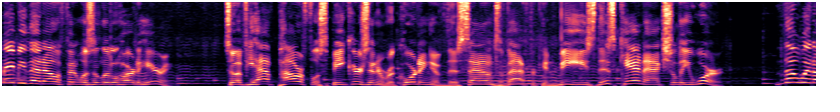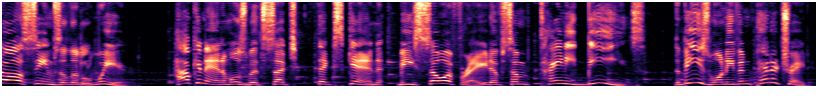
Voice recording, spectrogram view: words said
Maybe that elephant was a little hard of hearing. So, if you have powerful speakers and a recording of the sounds of African bees, this can actually work. Though it all seems a little weird. How can animals with such thick skin be so afraid of some tiny bees? The bees won't even penetrate it.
